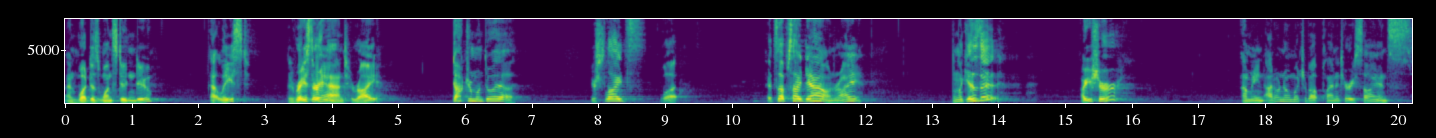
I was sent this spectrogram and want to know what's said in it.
And what does one student do? At least, they raise their hand, right? Dr. Montoya, your slide's what? It's upside down, right? I'm like, is it? Are you sure? I mean, I don't know much about planetary science,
